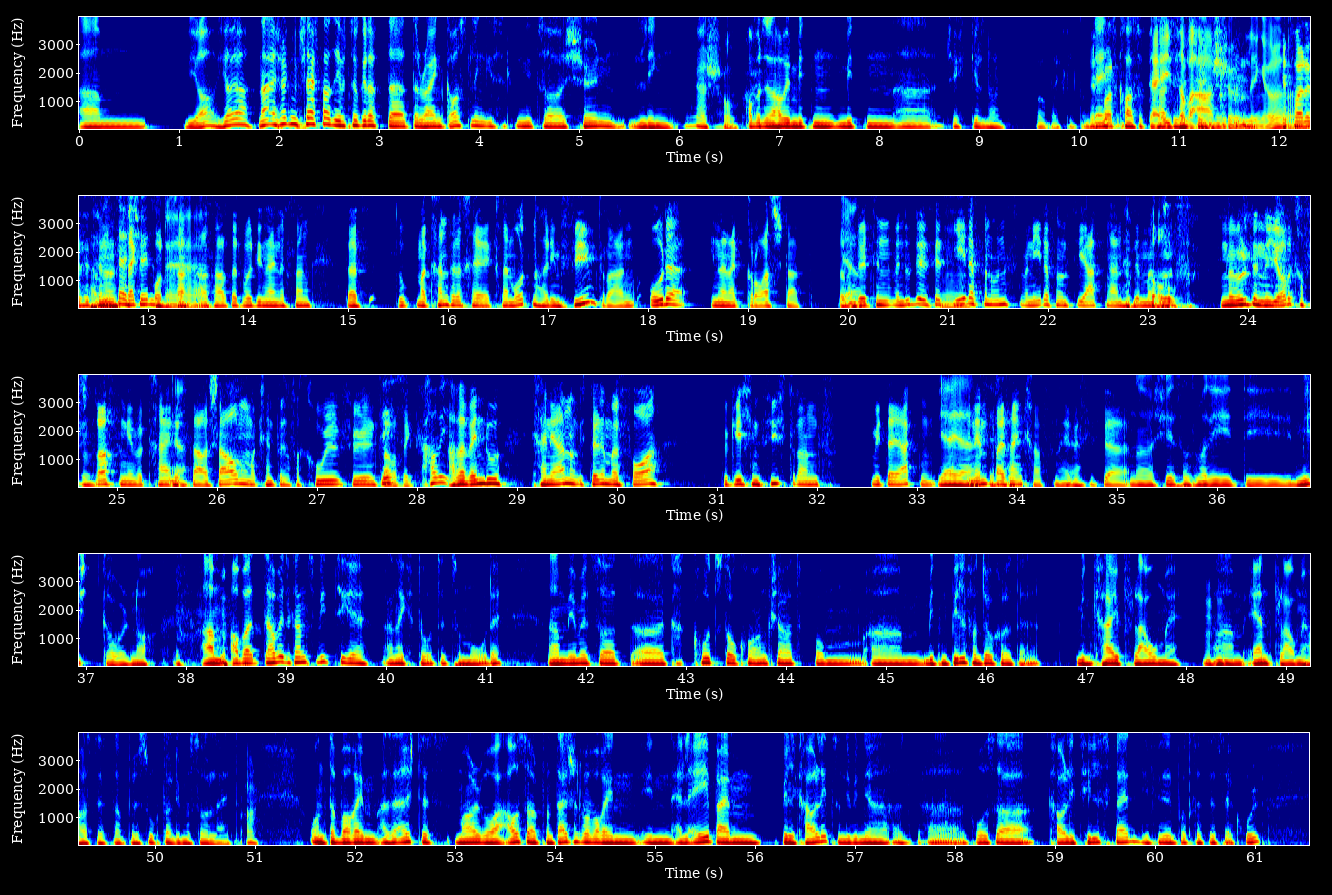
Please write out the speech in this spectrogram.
Ähm, ja, ja, ja. Nein, er schaut nicht schlecht aus. Ich habe jetzt nur gedacht, der, der Ryan Gosling ist nicht so ein Schönling. Ja, schon. Aber dann habe ich mit dem, mit dem äh, Jake Gyllenhaal verwechselt. Und Der der, ist quasi Der ist aber auch ein Schönling. Oder? Bevor das jetzt Aber in einem? Sex-Podcast Ja, ja. ausartet, wollte ich Ihnen eigentlich sagen, dass du, man kann solche Klamotten halt im Film tragen oder in einer Großstadt. So, Ja. wenn, du jetzt in, wenn du das jetzt jeder von uns, wenn jeder von uns die Jacken anhätte, man, würde, man würde in New York auf die Straßen gehen, würde keine Ja. Sau schauen, man könnte sich einfach cool fühlen, fertig. Aber wenn du, keine Ahnung, stell dir mal vor, du gehst in Sistrans mit der Jacken Ja, ja, in Empire sicher. einkaufen. Hey, Ja. Das ist ja, Na, schießen uns mal die, die Mistgabel nach. ähm, aber da habe ich eine ganz witzige Anekdote zur Mode. Ähm, ich habe jetzt so ein äh, Kurzdoku angeschaut vom, ähm, mit dem Bild von Doku Hotel. Mit dem Kai Pflaume. Ähm, Ehrenpflaume heißt das, da besucht halt immer so Leute. Ah. Und da war er eben, also erstes Mal, wo er außerhalb von Deutschland war, war er in, in L.A. beim Bill Kaulitz und ich bin ja ein äh, großer Kaulitz Hills-Fan. Ich finde den Podcast sehr cool.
